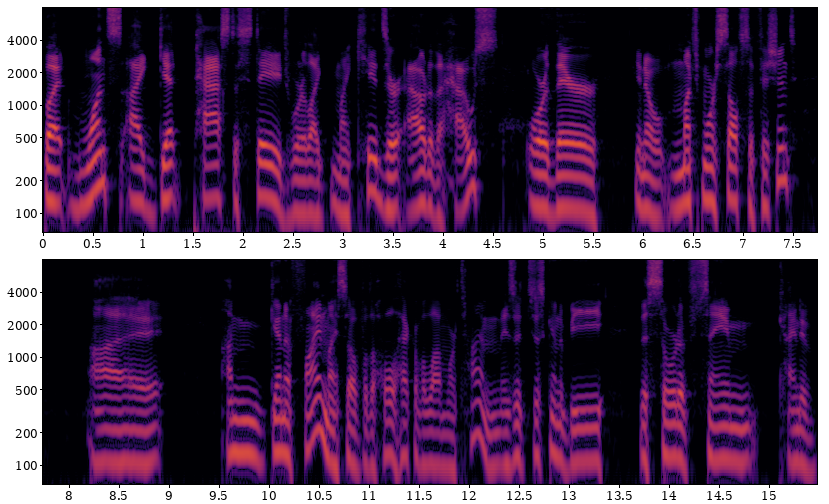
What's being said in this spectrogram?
but once I get past a stage where like my kids are out of the house or they're you know much more self sufficient, I I'm gonna find myself with a whole heck of a lot more time. Is it just gonna be this sort of same kind of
